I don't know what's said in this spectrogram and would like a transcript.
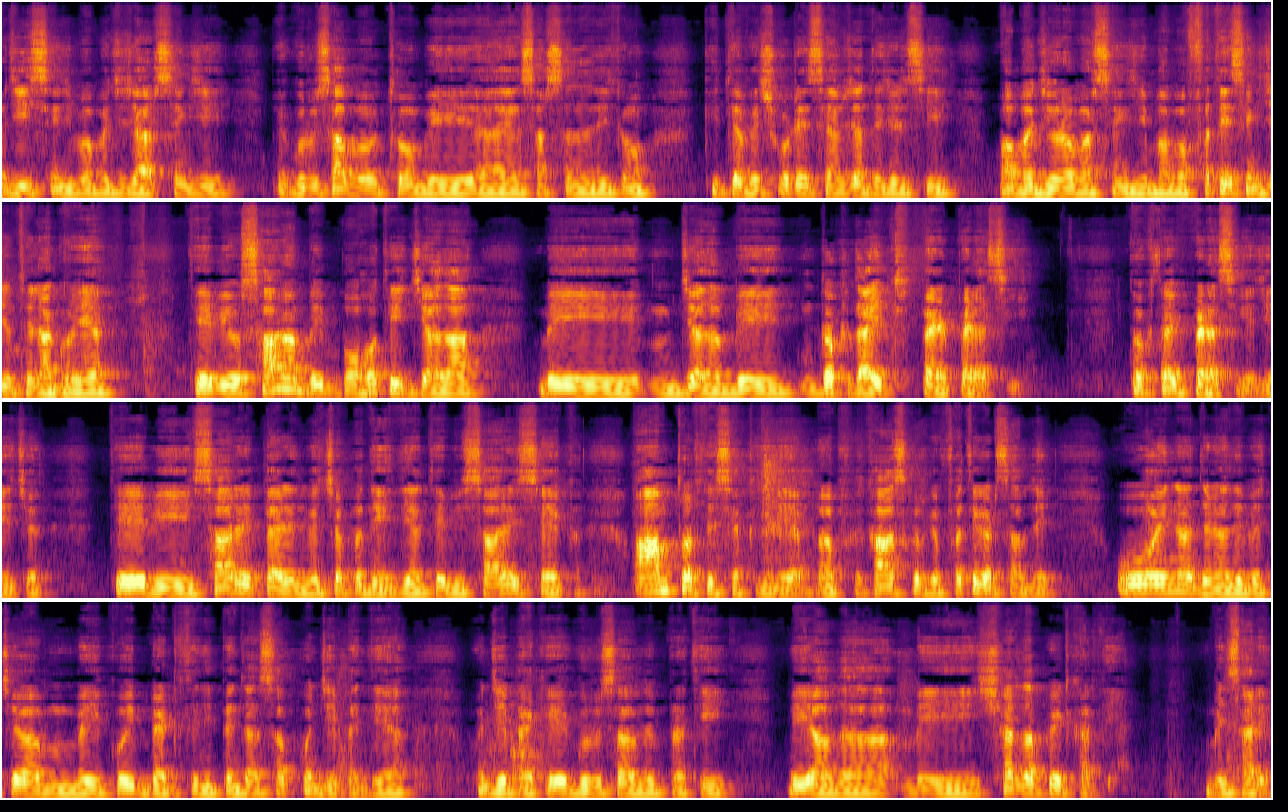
ਅਜੀਤ ਸਿੰਘ ਜੀ, ਬਾਬਾ ਜੁਝਾਰ ਸਿੰਘ ਜੀ ਵੀ ਗੁਰੂ ਸਾਹਿਬ ਉੱਥੋਂ ਵੀ ਆਏ ਸਰਸਾ ਨਦੀ ਤੋਂ ਕੀਤੇ ਫਿਰ ਛੋਟੇ ਸਾਹਿਬਜ਼ਾਦੇ ਜਿਹੜੇ ਸੀ, ਬਾਬਾ ਜੋਰਾਵਰ ਸਿੰਘ ਜੀ, ਬਾਬਾ ਫਤਿਹ ਸਿੰਘ ਜੀ ਉੱਥੇ ਲੱਗ ਹੋਏ ਆ। ਤੇ ਵੀ ਉਹ ਸਾਰਾ ਵੀ ਬਹੁਤ ਹੀ ਜ਼ਿਆਦਾ ਵੀ ਜ਼ਿਆਦਾ ਵੀ ਦੁਖਦਾਇਕ ਪੈ ਪੈੜਾ ਸੀ। ਦੁਖਦਾਇਕ ਪੈੜਾ ਸੀ ਜੀ ਚ। ਤੇ ਵੀ ਸਾਰੇ ਪੈਰੇ ਦੇ ਵਿੱਚ ਆਪਾਂ ਦੇਖਦੇ ਹਾਂ ਤੇ ਵੀ ਸਾਰੇ ਸਿੱਖ ਆਮ ਤੌਰ ਤੇ ਸਿੱਖ ਜਿਹੜੇ ਆ ਖਾਸ ਕਰਕੇ ਫਤਿਹਗੜ੍ਹ ਸਾਹਿਬ ਦੇ ਉਹ ਇਹਨਾਂ ਦਿਨਾਂ ਦੇ ਵਿੱਚ ਵੀ ਕੋਈ ਬੈੱਡ ਤੇ ਨਹੀਂ ਪੈਂਦਾ ਸਭ ਪੁੰਜੇ ਪੈਂਦੇ ਆ। ਪੁੰਜੇ ਪੈ ਕੇ ਗੁਰੂ ਸਾਹਿਬ ਦੇ ਪ੍ਰਤੀ ਵੀ ਆਪਦਾ ਵੀ ਸ਼ਰਧਾ ਭੇਟ ਕਰਦੇ ਆ ਵੀ ਸਾਰੇ।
